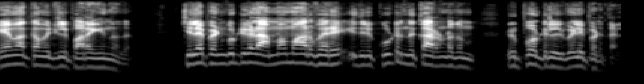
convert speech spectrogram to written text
ഹേമ കമ്മിറ്റിയിൽ പറയുന്നത്. ചില പെൺകുട്ടികളുടെ അമ്മമാർ വരെ ഇതിന് കൂട്ടു നിൽക്കാറുണ്ടെന്നും റിപ്പോർട്ടിൽ വെളിപ്പെടുത്തൽ.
